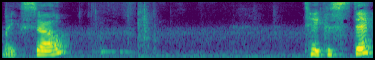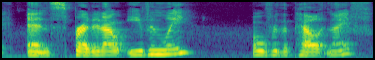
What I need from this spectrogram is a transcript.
like so. Take a stick and spread it out evenly over the palette knife.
